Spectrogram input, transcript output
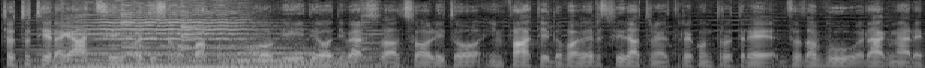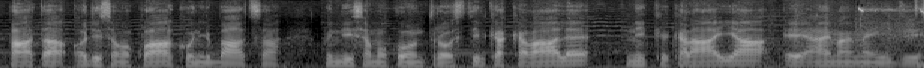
Ciao a tutti ragazzi, oggi siamo qua con un nuovo video diverso dal solito. Infatti dopo aver sfidato nel 3contro3 ZV, Ragnar e Pata Oggi siamo qua con il Balsa Quindi siamo contro Steve Caccavale, Nick Calaia e Ayman Meiji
